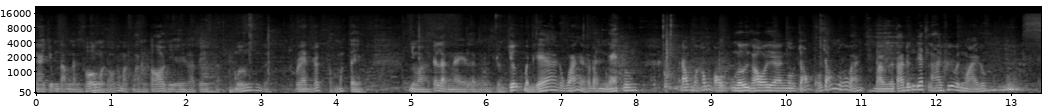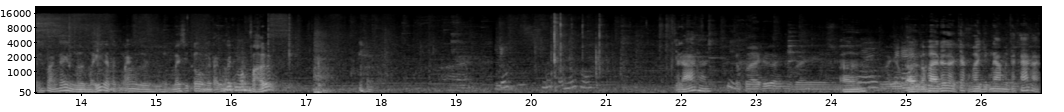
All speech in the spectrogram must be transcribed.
Ngay trung tâm thành phố mà có cái mặt bằng to như vậy là tiền mướn rent rất là mất tiền. Nhưng mà cái lần này lần lần trước mình ghé cái quán này nó đông nghẹt luôn. Đông mà không còn người ngồi à, ngồi trống cổ trống luôn các bạn. Mà người ta đứng ghét like phía bên ngoài luôn. Các bạn thấy người Mỹ người ta cũng ăn người Mexico người ta cũng thích món phở lắm. Chà đá thôi. cà phê trước cà phê Ờ, ờ cà phê đó là chắc cà phê Việt Nam mình chắc khác à.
